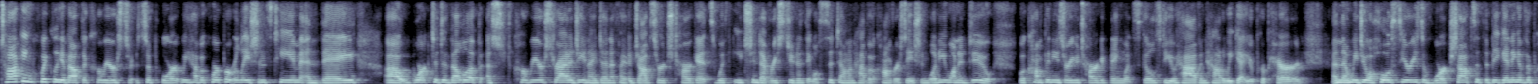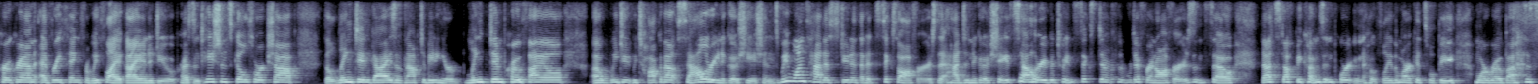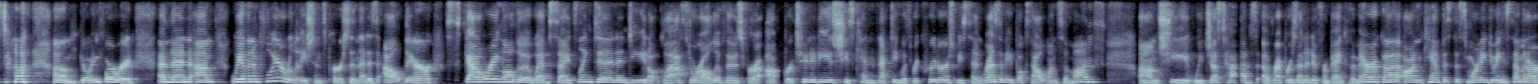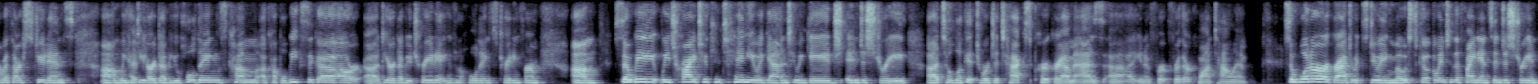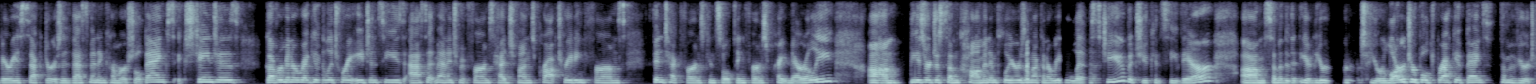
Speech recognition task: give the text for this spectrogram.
Talking quickly about the career support, we have a corporate relations team and they uh, work to develop a career strategy and identify job search targets with each and every student. They will sit down and have a conversation. What do you want to do? What companies are you targeting? What skills do you have? And how do we get you prepared? And then we do a whole series of workshops at the beginning of the program. Everything from we fly a guy in to do a presentation skills workshop, the LinkedIn guys and optimating your LinkedIn profile. Uh, we do we talk about salary negotiations. We once had a student that had six offers that had to negotiate salary between six different different offers, and so that stuff becomes important. Hopefully, the markets will be more robust um, going forward. And then um, we have an employer relations person that is out there scouring all the websites, LinkedIn, Indeed, Glassdoor, all of those for opportunities. She's connecting with recruiters. We send resume books out once a month. Um, she we just had a representative from Bank of America on campus this morning doing a seminar with our students. Um, we had DRW Holdings come a couple weeks ago, or uh, DRW Trading Holdings trading firm um, so we we try to continue again to engage industry uh, to look at Georgia Tech's program as uh, you know for for their quant talent. So what are our graduates doing? Most go into the finance industry in various sectors, investment and commercial banks, exchanges, government or regulatory agencies, asset management firms, hedge funds, prop trading firms, fintech firms, consulting firms primarily. Um, these are just some common employers. I'm not going to read the list to you, but you can see there um, some of the your, your your larger bulge bracket banks, some of your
